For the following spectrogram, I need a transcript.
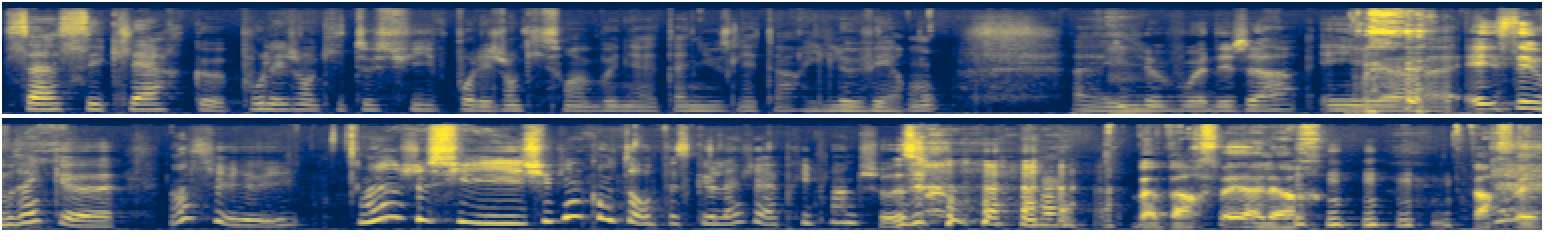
ça c'est clair que pour les gens qui te suivent, pour les gens qui sont abonnés à ta newsletter, ils le verront. Euh, il hmm. le voit déjà. Et, euh, et c'est vrai que non, je, je, suis, je suis bien contente parce que là, j'ai appris plein de choses. bah parfait alors. parfait.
